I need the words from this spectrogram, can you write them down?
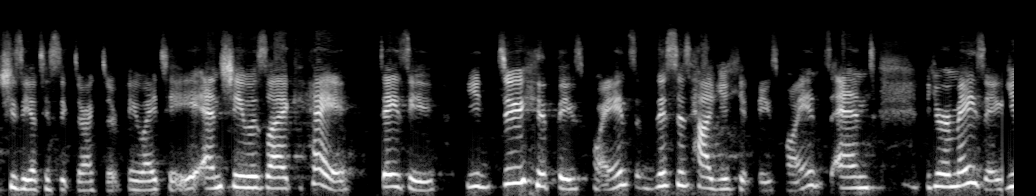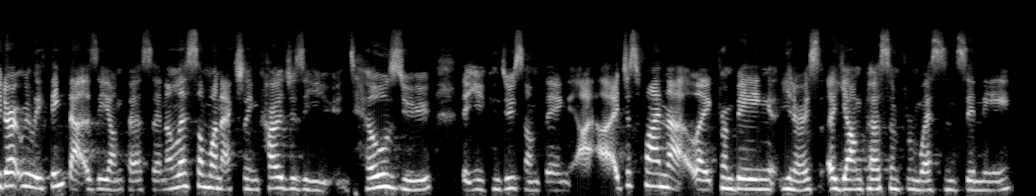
"She's the artistic director at PYT," and she was like, "Hey, Daisy." You do hit these points. This is how you hit these points. And you're amazing. You don't really think that as a young person unless someone actually encourages you and tells you that you can do something. I, I just find that, like, from being, you know, a young person from Western Sydney,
